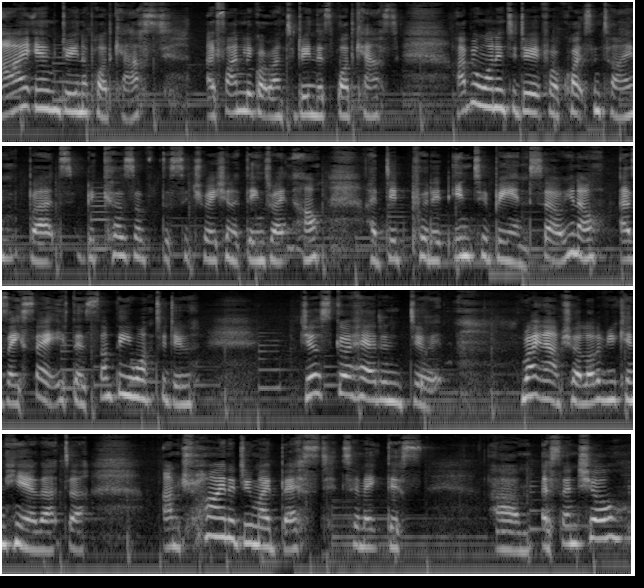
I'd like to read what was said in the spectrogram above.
I am doing a podcast. I finally got around to doing this podcast. I've been wanting to do it for quite some time, but because of the situation of things right now, I did put it into being. So, you know, as they say, if there's something you want to do, just go ahead and do it. Right now, I'm sure a lot of you can hear that uh, I'm trying to do my best to make this um, essential,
